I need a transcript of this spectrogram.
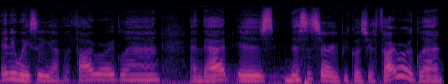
Anyway, so you have the thyroid gland, and that is necessary because your thyroid gland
